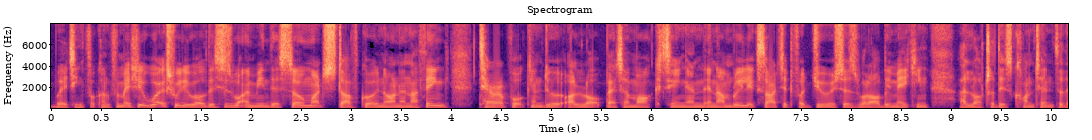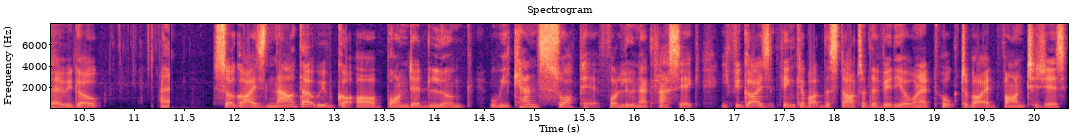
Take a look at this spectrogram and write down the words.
waiting for confirmation. It works really well. This is what I mean. There's so much stuff going on, and I think Terraport can do a lot better marketing. And, and I'm really excited for Juris as well. I'll be making a lot of this content. So there we go. So guys, now that we've got our bonded LUNC, we can swap it for Luna Classic. If you guys think about the start of the video when I talked about advantages,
